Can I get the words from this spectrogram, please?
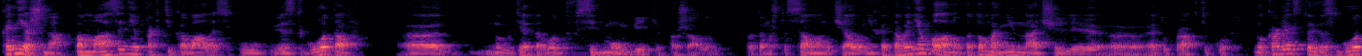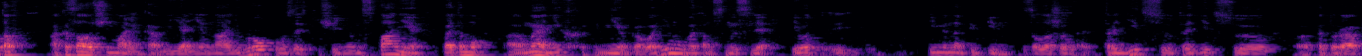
Конечно, помазание практиковалось у вестготов ну, где-то вот в седьмом веке, пожалуй. Потому что с самого начала у них этого не было, но потом они начали э, эту практику. Но королевство вестготов оказало очень маленькое влияние на Европу, за исключением Испании, поэтому э, мы о них не говорим в этом смысле. И вот именно Пипин заложил традицию, традицию, которая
